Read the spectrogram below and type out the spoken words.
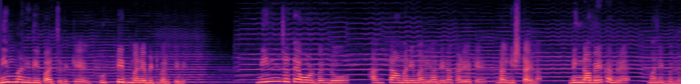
ನಿಮ್ಮ ಮನೆ ದೀಪ ಹಚ್ಚೋದಕ್ಕೆ ಹುಟ್ಟಿದ ಮನೆ ಬಿಟ್ಟು ಬರ್ತೀವಿ. ನಿನ್ನ ಜೊತೆ ಓಡ್ ಬಂದು ಅಂಥ ಮನೆ ಮರ್ಯಾದೆನ ಕಳಿಯೋಕ್ಕೆ ನಂಗಿಷ್ಟ ಇಲ್ಲ. ನಿಂಗೆ ನಾ ಬೇಕಂದ್ರೆ ಮನೆಗೆ ಬಂದು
